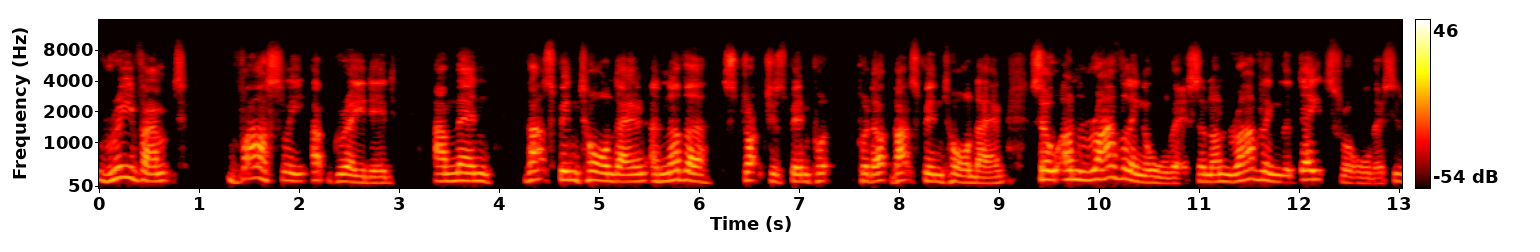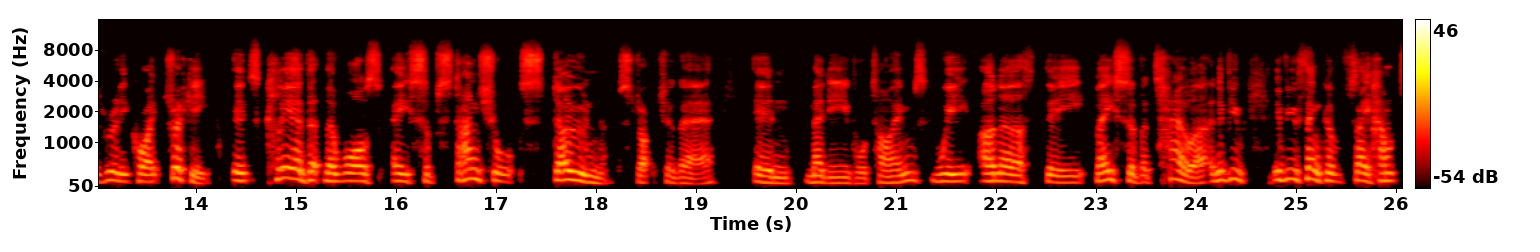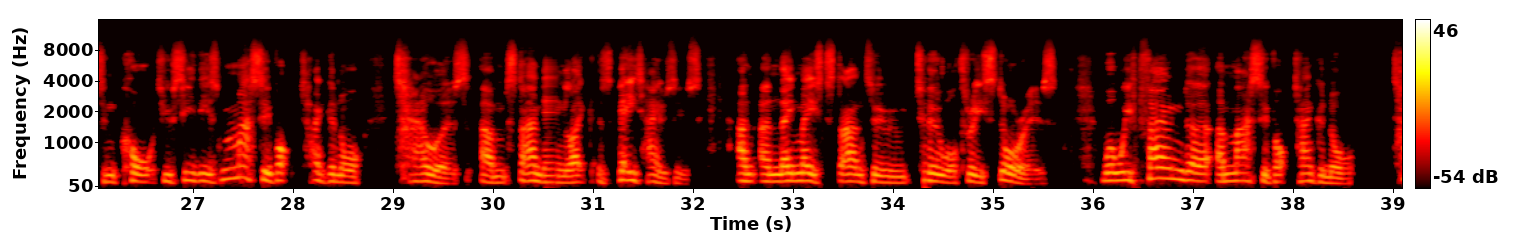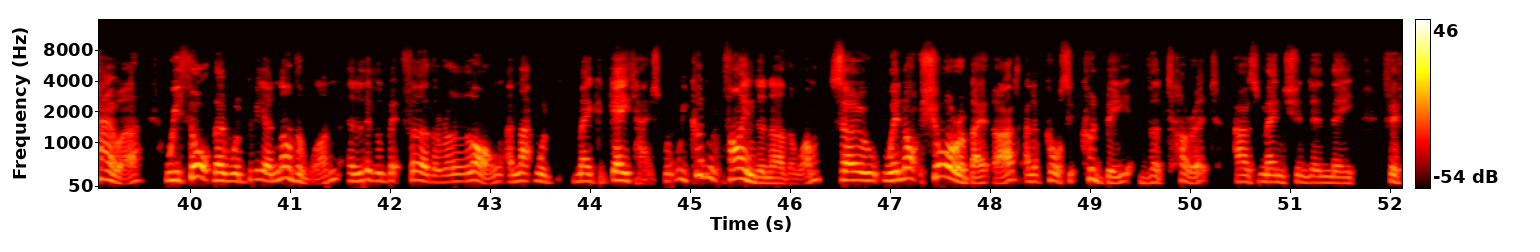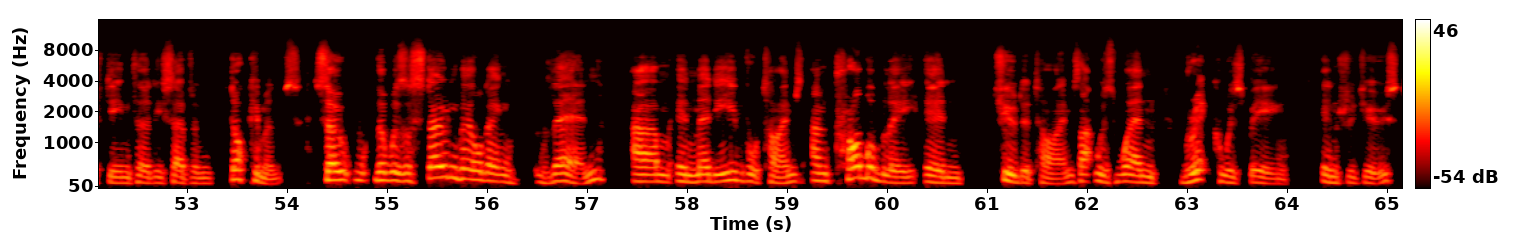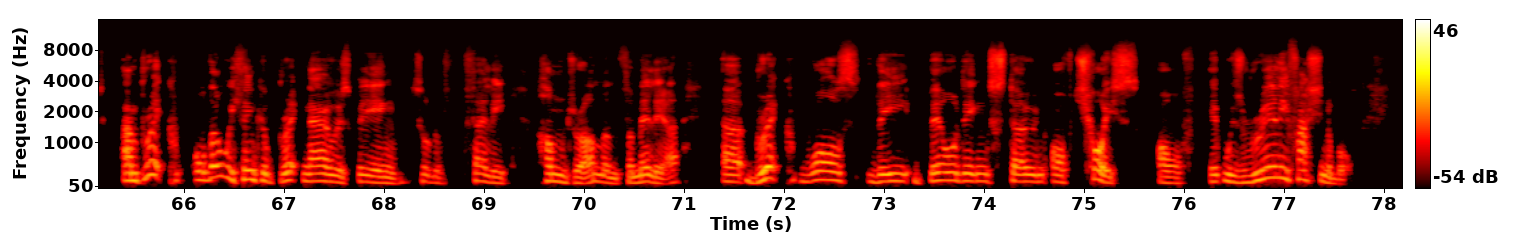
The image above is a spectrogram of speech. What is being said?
revamped, vastly upgraded, and then that's been torn down. Another structure's been put put up, that's been torn down. So unraveling all this and unraveling the dates for all this is really quite tricky. It's clear that there was a substantial stone structure there in medieval times. We unearthed the base of a tower. And if you if you think of, say, Hampton Court, you see these massive octagonal towers um, standing like as gatehouses. And, and they may stand to two or three stories. Well, we found a, a massive octagonal tower. We thought there would be another one a little bit further along, and that would make a gatehouse, but we couldn't find another one. So we're not sure about that. And of course, it could be the turret, as mentioned in the 1537 documents. So there was a stone building then um, in medieval times, and probably in Tudor times. That was when brick was being introduced. And brick, although we think of brick now as being sort of fairly humdrum and familiar, uh, brick was the building stone of choice. Of it was really fashionable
